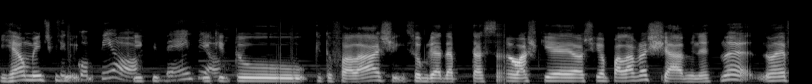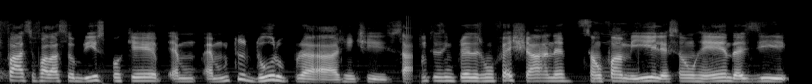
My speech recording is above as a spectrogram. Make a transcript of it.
E realmente. Ficou pior, e, bem pior. E que tu, que tu falaste sobre adaptação, eu acho que que é, acho que é palavra-chave, né? Não é, não é fácil falar sobre isso porque é, é muito duro para a gente. Sabe? Muitas empresas vão fechar, né? São famílias, são rendas e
